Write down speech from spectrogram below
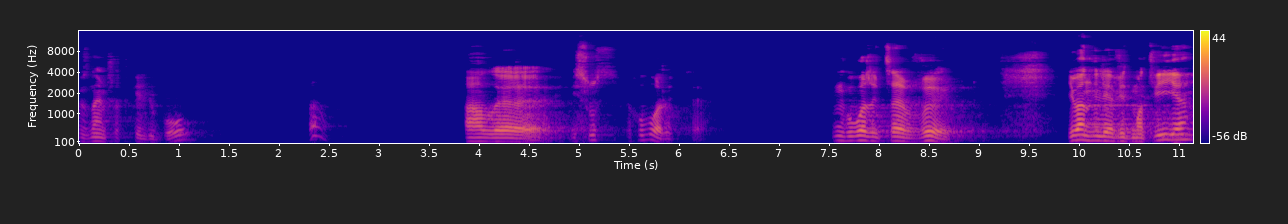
ми знаємо, що таке любов. Так. Але Ісус говорить. Він говорить це в Євангелія від Матвія,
